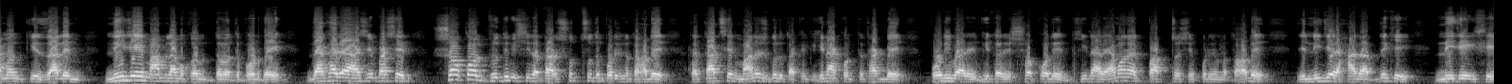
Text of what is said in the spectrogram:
এমনকি জালেম নিজেই মামলা মোকদ্দমাতে পড়বে। দেখা যায় আশেপাশের সকল প্রতিবেশীরা তার শত্রুতে পরিণত হবে, তার কাছের মানুষগুলো তাকে ঘৃণা করতে থাকবে। পরিবারের ভিতরে সকলের ঘৃণার এমন এক পাত্র সে পরিণত হবে যে নিজের হারাত দেখে নিজেই সে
